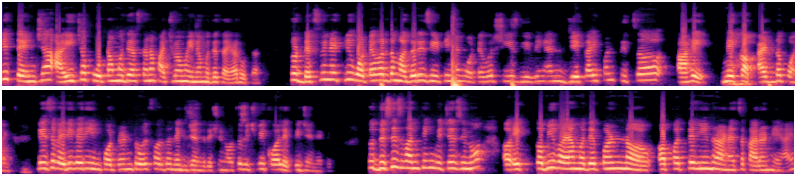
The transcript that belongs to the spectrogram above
ते त्यांच्या आईच्या पोटामध्ये असताना पाचव्या महिन्यामध्ये तयार होतात. So definitely whatever the mother is eating and whatever she is living and जे काही पण तिचं आहे makeup at the point plays a very very important role for the next generation also which we call epigenetic so this is one thing which is you know एक कमी वयामध्ये पण uh, अपत्यहीन राहण्याचं कारण हे आहे.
